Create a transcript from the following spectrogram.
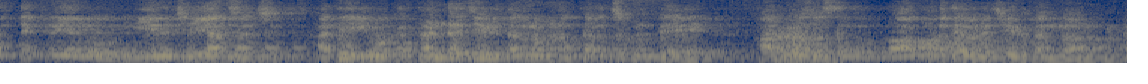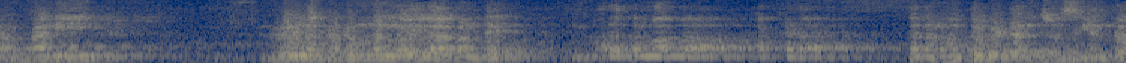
అంత్యక్రియలు ఈయన చేయాల్సి వచ్చింది. అది ఒక తండ్రి జీవితంలో మనం తలుచుకుంటే ఆ రోజు అసలు బాగుండదు ఎవరి జీవితంలో అనుకుంటాం. కానీ వీళ్ళ కుటుంబంలో ఇలాగుంటే భరతమాత అక్కడ తన ముద్దు బిడ్డను చూసి ఎంతో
